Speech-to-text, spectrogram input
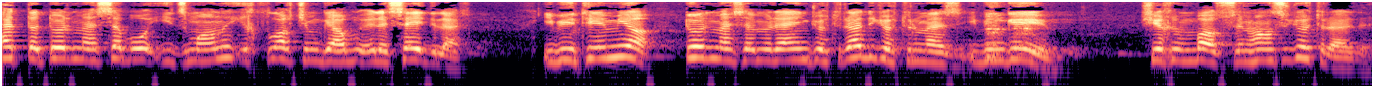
hətta dörd məzəb o icmanı ixtilaf kimi qəbul eləsəydilər. İbn Teymiyyə dörd məzəbin rəyini götürərdi, götürməz. İbn Qeym, Şeyx İbn Baz, hansı götürərdi?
